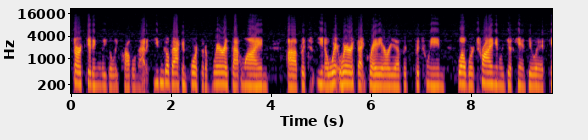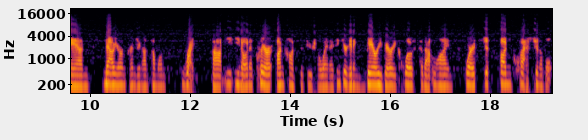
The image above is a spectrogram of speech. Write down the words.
starts getting legally problematic. You can go back and forth sort of where is that line, uh, but you know, where, where is that gray area be- between, well, we're trying and we just can't do it, and now you're infringing on someone's right, um, you, you know, in a clear unconstitutional way. And I think you're getting very, very close to that line where it's just unquestionable.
